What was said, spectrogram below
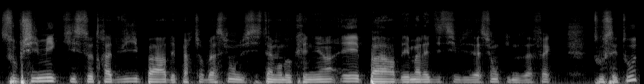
soupe chimique qui se traduit par des perturbations du système endocrinien et par des maladies de civilisation qui nous affectent tous et toutes,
